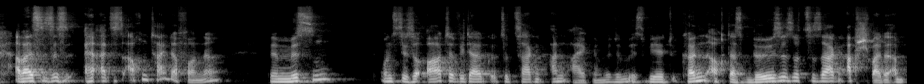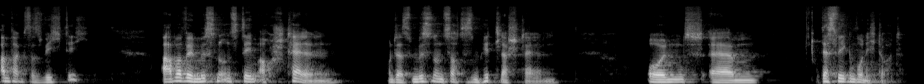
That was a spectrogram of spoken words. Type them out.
aber es ist, es ist auch ein Teil davon, ne? Wir müssen uns diese Orte wieder sozusagen aneignen. Wir können auch das Böse sozusagen abspalten. Am Anfang ist das wichtig, aber wir müssen uns dem auch stellen. Und das müssen uns auch diesem Hitler stellen. Und ähm, deswegen wohne ich dort.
